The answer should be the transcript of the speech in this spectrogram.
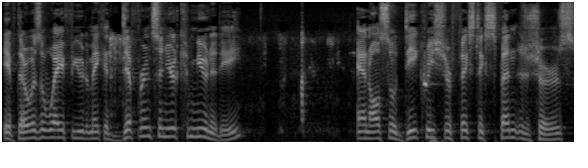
If there was a way for you to make a difference in your community, and also decrease your fixed expenditures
